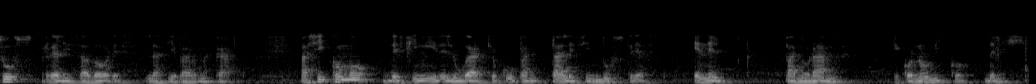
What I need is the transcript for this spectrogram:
sus realizadores las llevaron a cabo, así como definir el lugar que ocupan tales industrias en el panorama económico de México.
